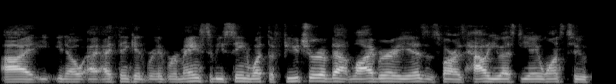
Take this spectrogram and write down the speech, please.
Uh, you know, I, I think it, it, remains to be seen what the future of that library is as far as how USDA wants to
